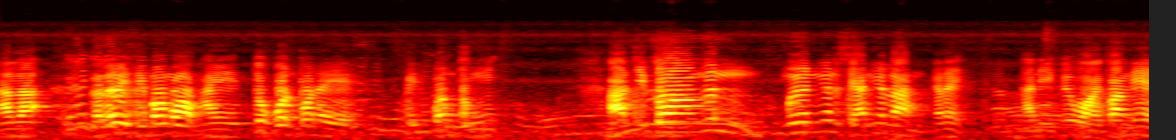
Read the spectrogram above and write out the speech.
นั่นละก็เลยสิมามอบให้ทุกคนพอได้เป็นความถุงอาจสิต่อเงินหมื่นเงินแสนเงินล้านก็ได้ อันนี้คือบอกให้ฟังนี่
